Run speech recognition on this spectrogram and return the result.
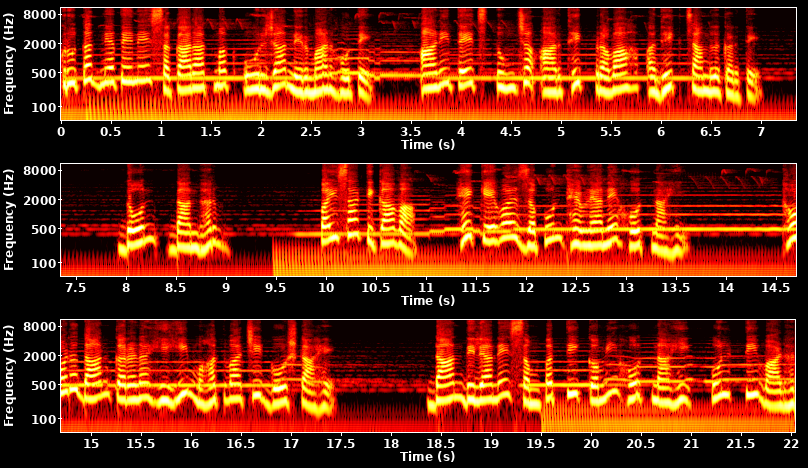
कृतज्ञतेने सकारात्मक ऊर्जा निर्माण होते आणि तेच तुमचं आर्थिक प्रवाह अधिक चांगलं करते. दोन दानधर्म. पैसा टिकावा हे केवळ जपून ठेवण्याने होत नाही. थोडं दान करणं ही ही महत्वाची गोष्ट आहे. दान दिल्याने संपत्ती कमी होत नाही उलट ती वाढत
